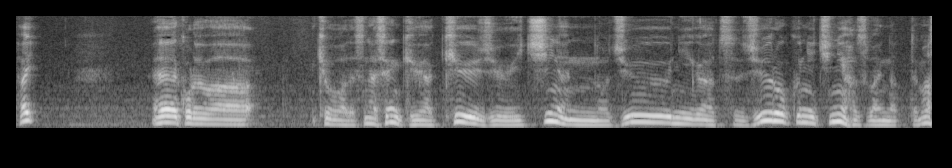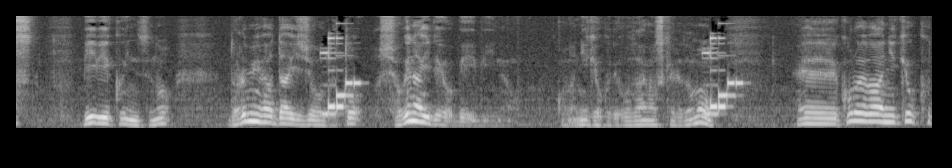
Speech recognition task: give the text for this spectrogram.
はい、えー、これは今日はですね1991年の12月16日に発売になってます。BB クイーンズの「ドレミファ大丈夫」と「しょげないでよベイビー」のこの2曲でございますけれども、えー、これは2曲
